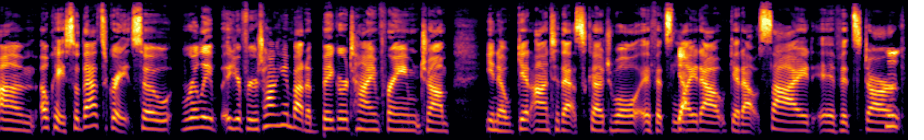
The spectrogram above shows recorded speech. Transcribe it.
Um, okay, so that's great. So really if you're talking about a bigger time frame jump, you know, get onto that schedule. If it's Yeah. light out, get outside. If it's dark, hmm.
